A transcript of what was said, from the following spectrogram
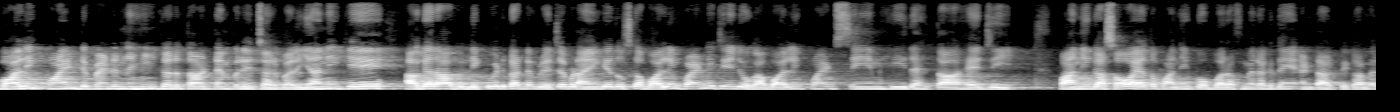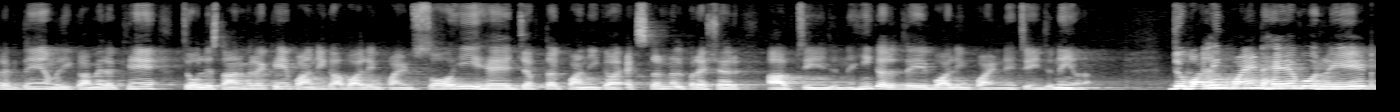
बॉइलिंग पॉइंट डिपेंड नहीं करता टेम्परेचर पर। यानी कि अगर आप लिक्विड का टेम्परेचर बढ़ाएँगे तो उसका बॉइलिंग पॉइंट नहीं चेंज होगा। बॉइलिंग पॉइंट सेम ही रहता है जी। पानी का सौ है तो पानी को बर्फ़ में रख दें अंटार्कटिका में रख दें, अमेरिका में रखें, चोलिस्तान में रखें, पानी का बॉइलिंग पॉइंट सौ ही है। जब तक पानी का एक्सटर्नल प्रेशर आप चेंज नहीं करते बॉइलिंग पॉइंट ने चेंज नहीं होना। जो बॉइलिंग पॉइंट है, वो रेट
